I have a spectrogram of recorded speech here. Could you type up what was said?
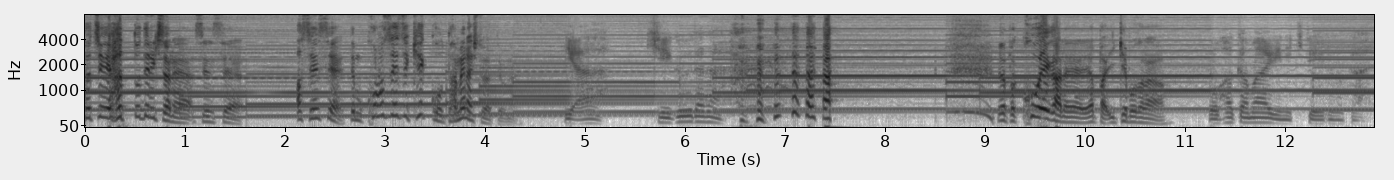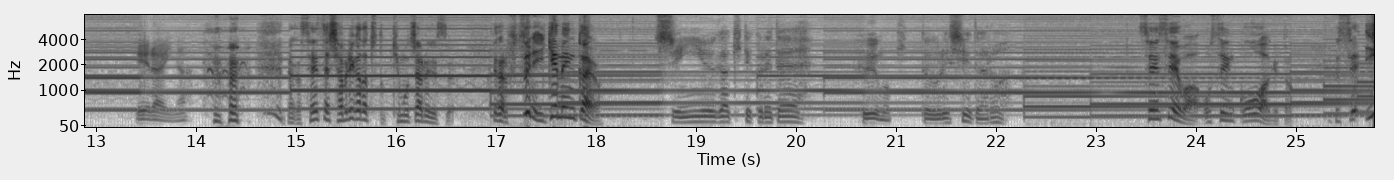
立ち絵やっと出てきたね先生。あ先生でもこの先生結構ダメな人だったよねいやあ奇遇だな。やっぱ声がねやっぱイケボだな。お墓参りに来ているのか。偉いな。なんか先生喋り方ちょっと気持ち悪いです。だから普通にイケメンかよ親友が来てくれてフーもきっと嬉しいだろう。先生はお線香をあげた。せいい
